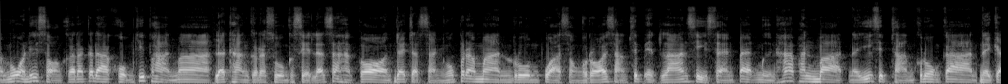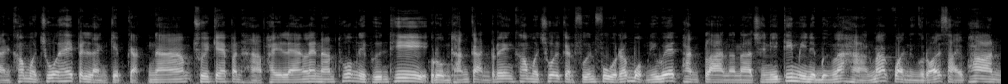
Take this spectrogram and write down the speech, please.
รเมื่อวันที่ 2 กรกฎาคมที่ผ่านมา และทางกระทรวงเกษตรและสหกรณ์ได้จัดสรรงบประมาณรวมกว่า 231 ล้าน485,000 บาทใน23โครงการ ในการเข้ามาช่วยให้เป็นแหล่งเก็บกักน้ำช่วยแก้ปัญหาภัยแล้งและน้ำท่วมในพื้นที่ รวมทั้งการเร่งเข้ามาช่วยกันฟื้นฟูระบบนิเวศพันธุ์ปลานานาชนิดที่มีในบึงละหารมากกว่า 100 สายพันธุ์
